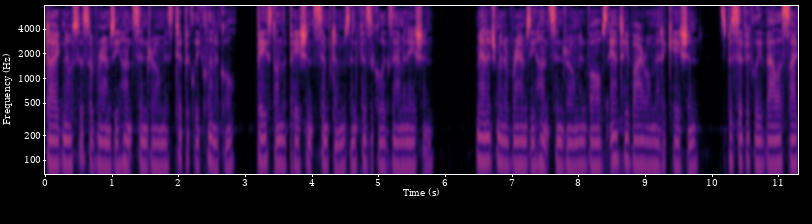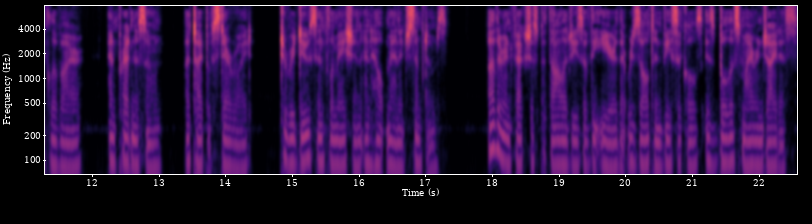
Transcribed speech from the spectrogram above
Diagnosis of Ramsay-Hunt syndrome is typically clinical, based on the patient's symptoms and physical examination. Management of Ramsay-Hunt syndrome involves antiviral medication, specifically valacyclovir and prednisone, a type of steroid, to reduce inflammation and help manage symptoms. Other infectious pathologies of the ear that result in vesicles is bullous myringitis.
